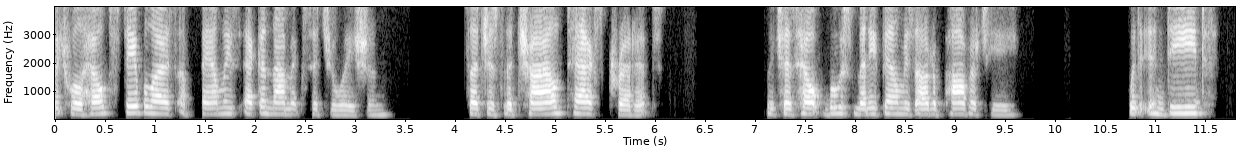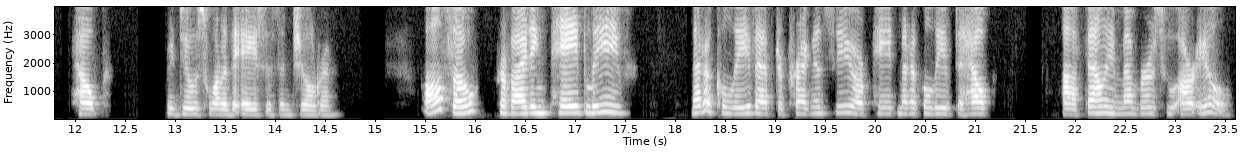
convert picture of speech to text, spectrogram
which will help stabilize a family's economic situation, such as the child tax credit, which has helped boost many families out of poverty, would indeed help reduce one of the ACEs in children. Also, providing paid leave, medical leave after pregnancy, or paid medical leave to help uh, family members who are ill.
